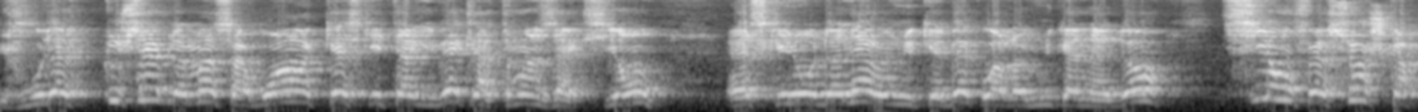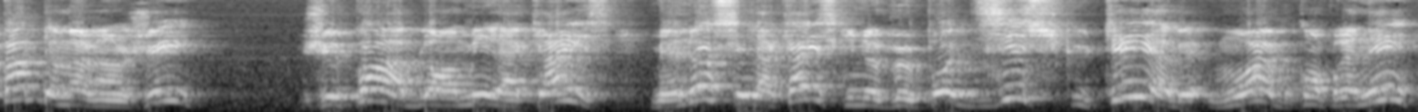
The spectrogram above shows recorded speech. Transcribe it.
Je voulais tout simplement savoir qu'est-ce qui est arrivé avec la transaction. Est-ce qu'ils l'ont donné à Revenu Québec ou à Revenu Canada? Si on fait ça, je suis capable de m'arranger. Je n'ai pas à blâmer la Caisse, mais là, c'est la Caisse qui ne veut pas discuter avec moi, vous comprenez?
